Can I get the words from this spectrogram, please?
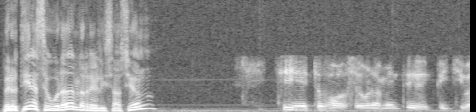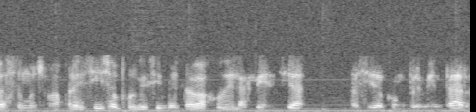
pero ¿tiene asegurada la realización? Sí, esto seguramente Pichi va a ser mucho más preciso porque siempre el trabajo de la agencia ha sido complementar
